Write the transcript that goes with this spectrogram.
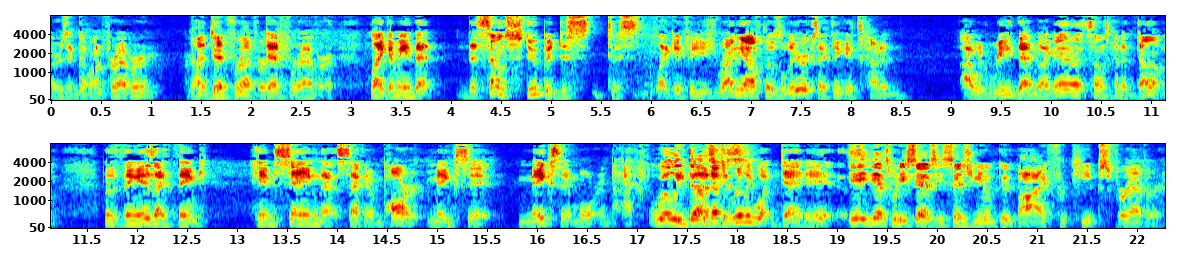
or is it gone forever? uh, dead forever dead forever. Like, I mean, that that sounds stupid to to like if he's writing off those lyrics. I think it's kind of I would read that and be like, eh, that sounds kind of dumb. But the thing is, I think him saying that second part makes it makes it more impactful. Well, he does, that's really what dead is. Yeah, that's what he says he says you know goodbye for keeps forever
